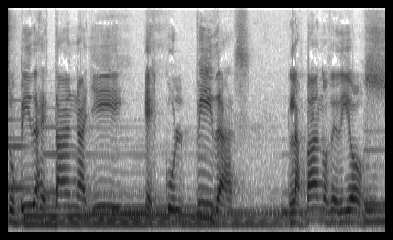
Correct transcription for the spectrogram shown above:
Sus vidas están allí esculpidas en las manos de Dios.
